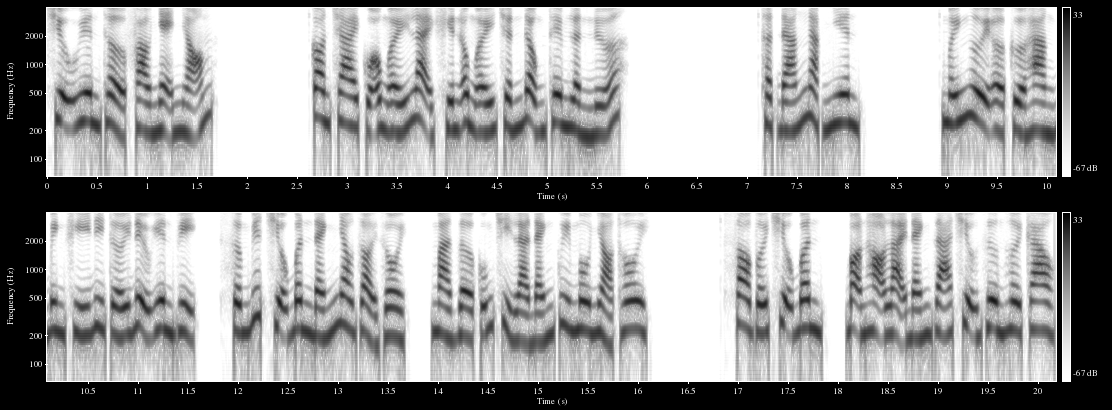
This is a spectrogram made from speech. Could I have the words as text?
Triệu Uyên thở phào nhẹ nhõm. Con trai của ông ấy lại khiến ông ấy chấn động thêm lần nữa. Thật đáng ngạc nhiên. Mấy người ở cửa hàng binh khí đi tới đều yên vị, sớm biết Triệu Bân đánh nhau giỏi rồi, mà giờ cũng chỉ là đánh quy mô nhỏ thôi. So với Triệu Bân, bọn họ lại đánh giá Triệu Dương hơi cao.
